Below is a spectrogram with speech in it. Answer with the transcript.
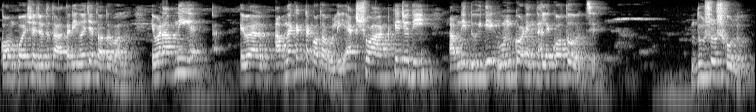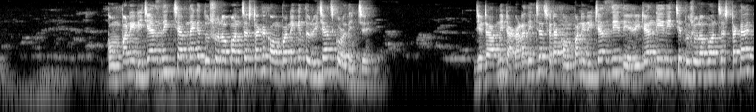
কম পয়সা যত তাড়াতাড়ি হয়ে যায় তত ভালো। এবার আপনি, এবার আপনাকে একটা কথা বলি। একশো আটকে যদি আপনি দুই দিয়ে গুণ করেন, তাহলে কত হচ্ছে? দুশো ষোলো। কোম্পানি রিচার্জ দিচ্ছে আপনাকে দুশো উনপঞ্চাশ টাকা, কোম্পানি কিন্তু রিচার্জ করে দিচ্ছে। যেটা আপনি টাকাটা দিচ্ছেন, সেটা কোম্পানি রিচার্জ দিয়ে দিয়ে রিটার্ন দিয়ে দিচ্ছে দুশো উনপঞ্চাশ টাকায়।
